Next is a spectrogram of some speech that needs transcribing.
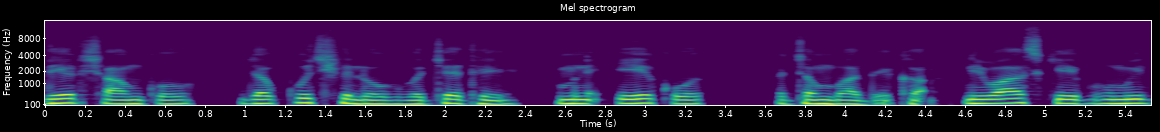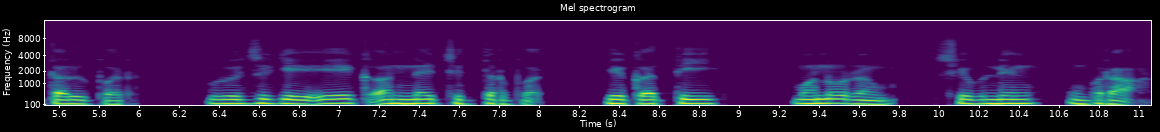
देर शाम को जब कुछ ही लोग बचे थे, हमने एक और अचंबा देखा। निवास के भूमि तल पर गुरु के एक अन्य चित्र पर एक अति मनोरम शिवलिंग उभरा।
